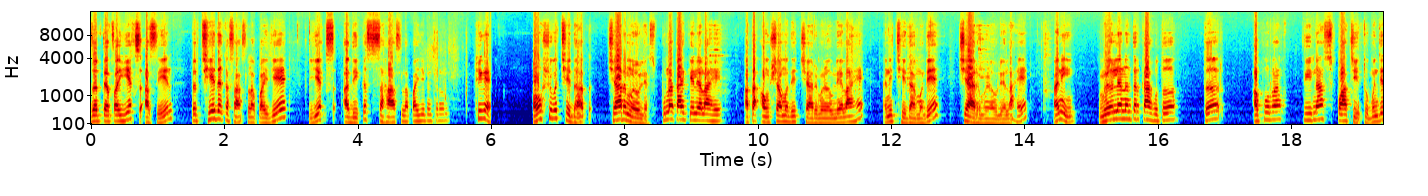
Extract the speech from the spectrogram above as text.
जर त्याचा यक्स असेल तर छेद कसा असला पाहिजे? यक्स अधिक सहा असला पाहिजे मित्रांनो. ठीक आहे? अंश व छेदात चार मिळवल्यास पुन्हा काय केलेलं आहे? आता अंशामध्ये चार मिळवलेला आहे आणि छेदामध्ये चार मिळवलेला आहे. आणि मिळवल्यानंतर काय होतं? तर अपूर्णांक तीनास पाच येतो. म्हणजे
